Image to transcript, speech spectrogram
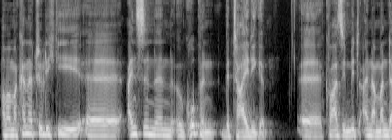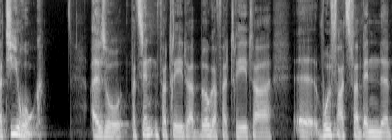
Aber man kann natürlich die einzelnen Gruppen beteiligen, quasi mit einer Mandatierung. Also Patientenvertreter, Bürgervertreter, Wohlfahrtsverbände,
